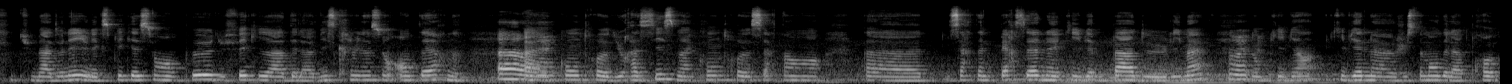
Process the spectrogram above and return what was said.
tu m'as donné une explication un peu du fait qu'il y a de la discrimination interne Ah, ouais. contre du racisme, contre certains, euh, certaines personnes qui viennent pas de Lima, Ouais. donc qui, vient, qui viennent euh, justement de la pro-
